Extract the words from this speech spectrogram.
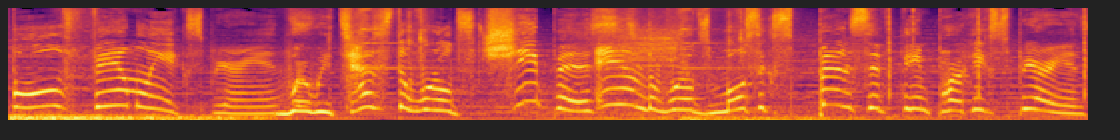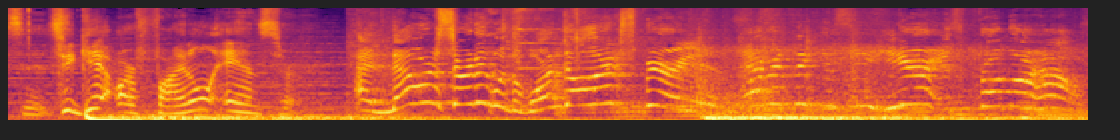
full family experience where we test the world's cheapest and the world's most expensive theme park experiences to get our final answer. And now we're starting with the $1 experience. Everything you see here is from our house.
